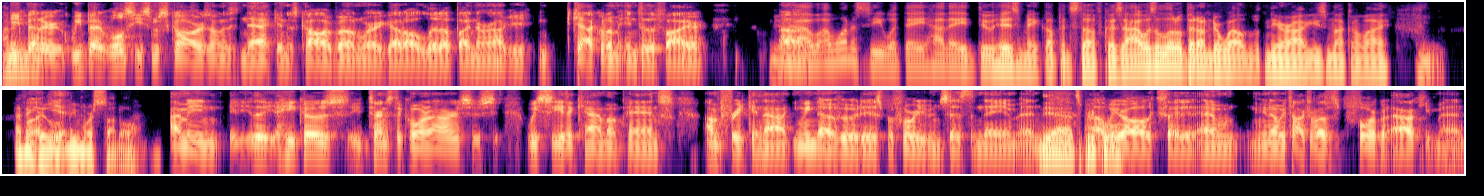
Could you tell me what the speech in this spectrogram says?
I he better. We bet we'll see some scars on his neck and his collarbone where he got all lit up by Niragi and cackled him into the fire. Yeah. Uh, I, want to see what they how they do his makeup and stuff because I was a little bit underwhelmed with Niragi's. I'm not gonna lie. I think well, his yeah. will be more subtle. I mean, he he goes, he turns the corner. ours, just- We see the camo pants. I'm freaking out. We know who it is before he even says the name, and Yeah, it's uh, we are all excited. And you know, we talked about this before, but Aoki, man,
